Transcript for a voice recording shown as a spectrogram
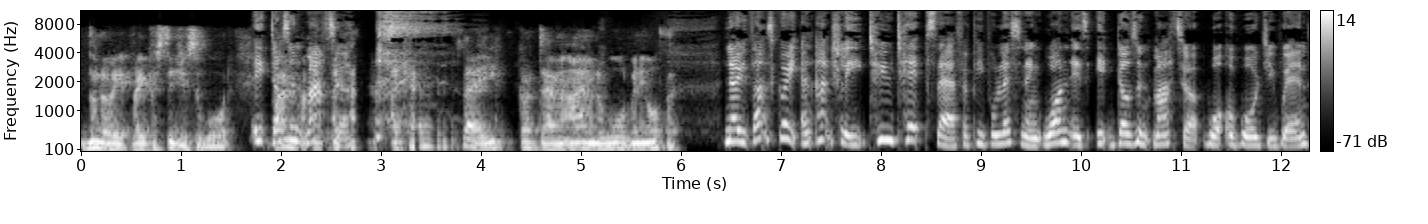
not a very, very prestigious award. It doesn't I'm, matter. I, I, can, I can say, God damn it, I am an award-winning author. No, that's great. And actually, two tips there for people listening. One is it doesn't matter what award you win.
